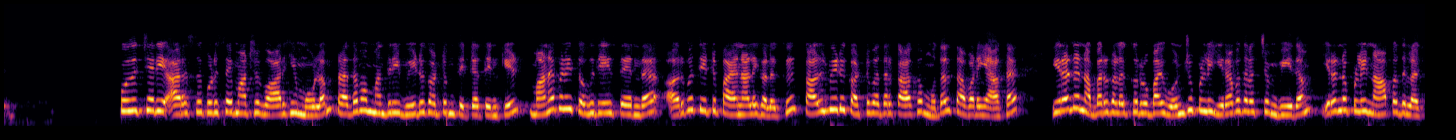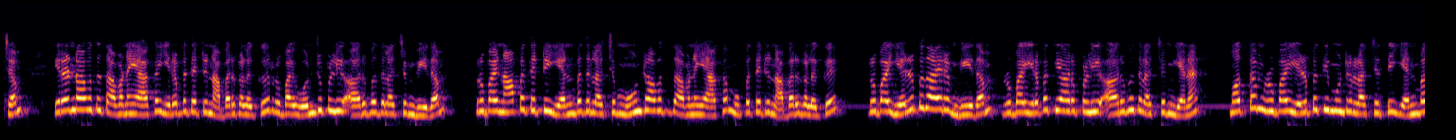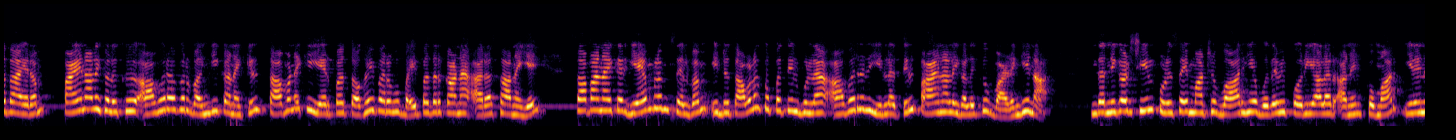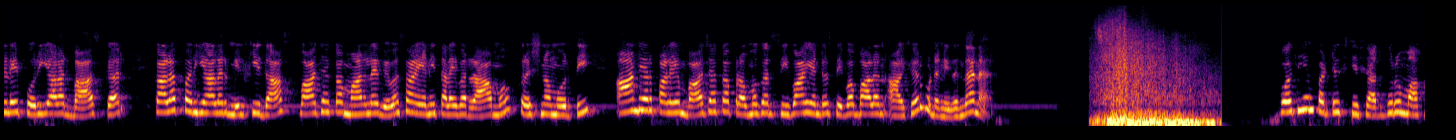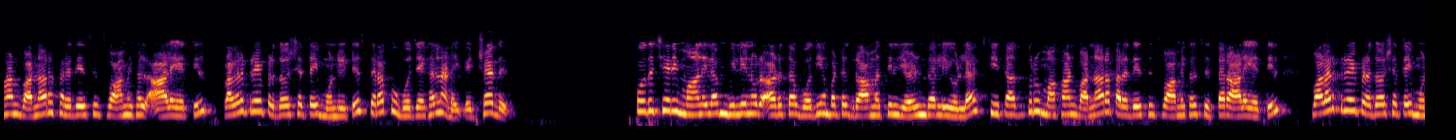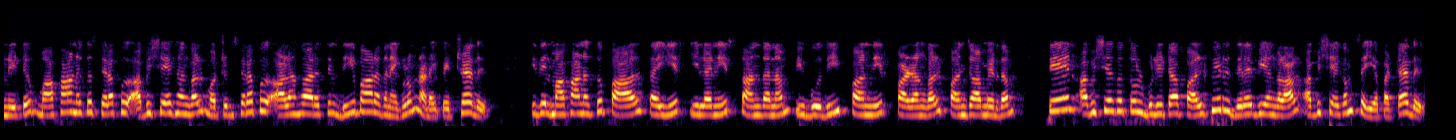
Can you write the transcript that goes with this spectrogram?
புதுச்சேரி அரசு குடிசை மாற்று வாரியம் மூலம் பிரதம மந்திரி வீடு கட்டும் திட்டத்தின் கீழ் மணவெளி தொகுதியைச் சேர்ந்த அறுபத்தி எட்டு பயனாளிகளுக்கு கல்வீடு கட்டுவதற்காக முதல் தவணையாக இரண்டு நபர்களுக்கு ரூபாய் ஒன்று புள்ளி இருபது லட்சம் வீதம் இரண்டு புள்ளி நாற்பது லட்சம். இரண்டாவது தவணையாக இருபத்தெட்டு நபர்களுக்கு ரூபாய் ஒன்று புள்ளி அறுபது லட்சம் வீதம் ரூபாய் நாற்பத்தெட்டு எண்பது லட்சம் மூன்றாவது தவணையாக முப்பத்தெட்டு நபர்களுக்கு ரூபாய் எழுபதாயிரம் வீதம் ரூபாய் இருபத்தி ஆறு புள்ளி அறுபது லட்சம் என மொத்தம் ரூபாய் எழுபத்தி மூன்று லட்சத்தி எண்பதாயிரம் பயனாளிகளுக்கு அவரவர் வங்கி கணக்கில் தவணைக்கு ஏற்ப தொகை வரவு வைப்பதற்கான அரசாணையை சபாநாயகர் ஏம்பலம் செல்வம் இன்று தவளக்குப்பத்தில் உள்ள அவரது இல்லத்தில் பயனாளிகளுக்கு வழங்கினார். இந்த நிகழ்ச்சியில் குடிசை மாற்று வாரிய உதவி பொறியாளர் அனில்குமார் இளநிலை பொறியாளர் பாஸ்கர் களப்பணியாளர் மில்கிதாஸ் பாஜக மாநில விவசாய அணி தலைவர் ராமு கிருஷ்ணமூர்த்தி ஆண்டியார்பாளையம் பாஜக பிரமுகர் சிவா என்ற சிவபாலன் ஆகியோர் உடனிருந்தனர். பொதியம்பட்டு ஸ்ரீ சத்குரு மகான் வண்ணார பிரதேச சுவாமிகள் ஆலயத்தில் வளர்பிறை பிரதோஷத்தை முன்னிட்டு சிறப்பு பூஜைகள் நடைபெற்றது. புதுச்சேரி மாநிலம் வில்லியனூர் அடுத்த ஒதியம்பட்டு கிராமத்தில் எழுந்தள்ளியுள்ள ஸ்ரீ சத்குரு மகான் வண்ணார பரதேசி சுவாமிகள் சித்தர் ஆலயத்தில் வளர்பிறை பிரதோஷத்தை முன்னிட்டு மகானுக்கு சிறப்பு அபிஷேகங்கள் மற்றும் சிறப்பு அலங்காரத்தில் தீபாராதனைகளும் நடைபெற்றது. இதில் மகானுக்கு பால் தயிர் இளநீர் சந்தனம் விபூதி பன்னீர் பழங்கள் பஞ்சாமிர்தம் தேன் அபிஷேகத்தூள் உள்ளிட்ட பல்வேறு திரவியங்களால் அபிஷேகம் செய்யப்பட்டது.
